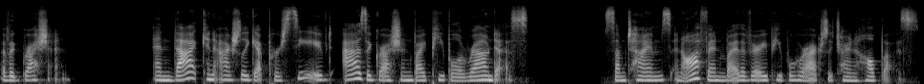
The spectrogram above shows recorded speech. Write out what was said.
of aggression. And that can actually get perceived as aggression by people around us, sometimes and often by the very people who are actually trying to help us.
